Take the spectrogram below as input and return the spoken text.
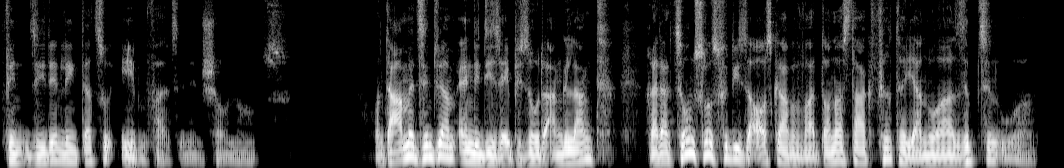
finden Sie den Link dazu ebenfalls in den Show Notes. Und damit sind wir am Ende dieser Episode angelangt. Redaktionsschluss für diese Ausgabe war Donnerstag, 4. Januar, 17 Uhr.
